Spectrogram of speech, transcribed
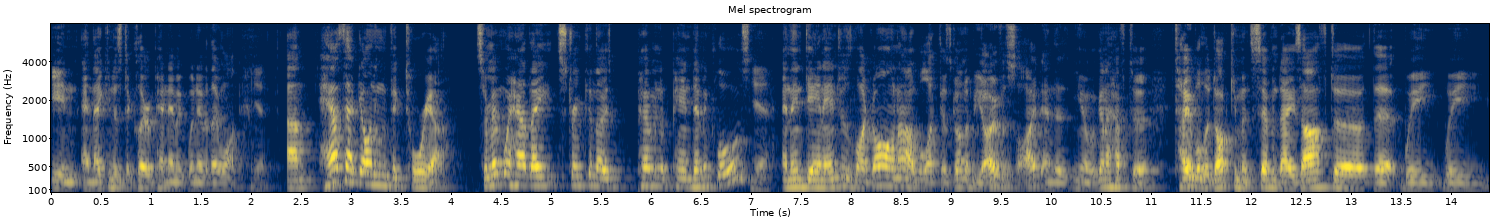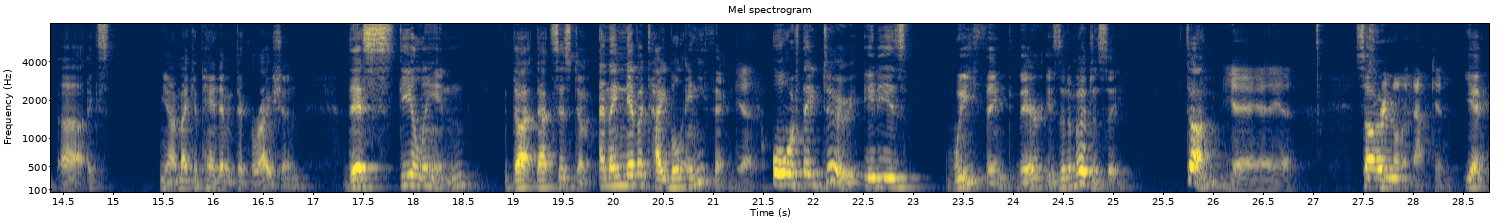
in, and they can just declare a pandemic whenever they want. Yeah. Um, how's that going in Victoria? So remember how they strengthened those permanent pandemic laws? Yeah. And then Dan Andrews was like, oh no, well like there's going to be oversight, and the, you know we're going to have to table the documents seven days after that we we uh, ex, you know make a pandemic declaration. They're still in that that system, and they never table anything. Yeah. Or if they do, it is we think there is an emergency. Done. Yeah, yeah, yeah. So it's written on a napkin. yeah.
